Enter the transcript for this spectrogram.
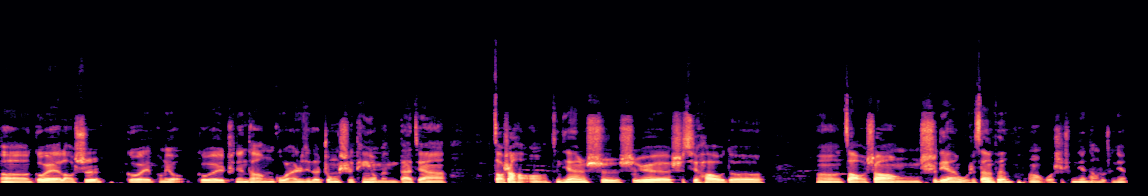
呃，各位老师、各位朋友、各位春天堂古玩日记的忠实听友们，大家早上好啊！今天是十月十七号的，嗯，早上十点五十三分。嗯，我是春天堂主春天。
